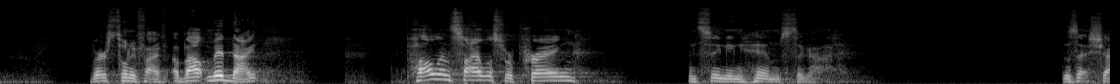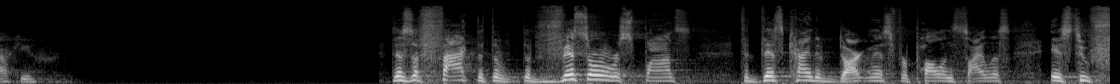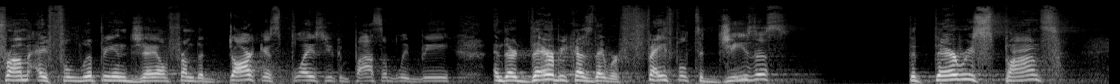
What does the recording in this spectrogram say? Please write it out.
Verse 25. About midnight, Paul and Silas were praying and singing hymns to God. Does that shock you? Does the fact that the, the visceral response to this kind of darkness for Paul and Silas is to, from a Philippian jail, from the darkest place you could possibly be, and they're there because they were faithful to Jesus, that their response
